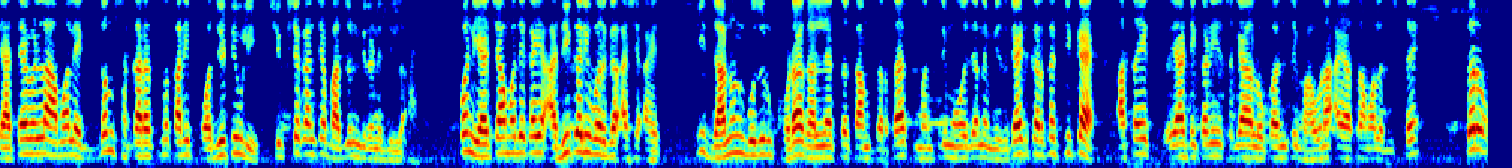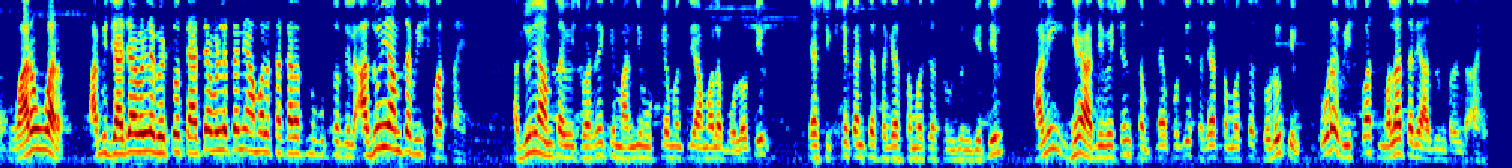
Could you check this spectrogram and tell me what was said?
त्या त्या वेळेला आम्हाला एकदम सकारात्मक आणि पॉझिटिव्हली शिक्षकांच्या बाजूने निर्णय दिला आहे. पण याच्यामध्ये काही अधिकारी वर्ग असे आहेत की जाणून बुजून खोडा घालण्याचं काम करतात मंत्री महोदयांना मिसगाईड करतात की काय असं एक या ठिकाणी सगळ्या लोकांची भावना आहे असं आम्हाला दिसतंय. तर वारंवार आम्ही ज्या ज्या वेळेला भेटतो त्या त्या वेळेला त्यांनी आम्हाला सकारात्मक उत्तर दिलं. अजूनही आमचा विश्वास आहे. अजूनही आमचा विश्वास आहे की माननीय मुख्यमंत्री आम्हाला बोलवतील या शिक्षकांच्या सगळ्या समस्या समजून घेतील आणि हे अधिवेशन संपण्यापूर्वी सगळ्या समस्या सोडवतील. एवढा विश्वास मला तरी अजूनपर्यंत आहे.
